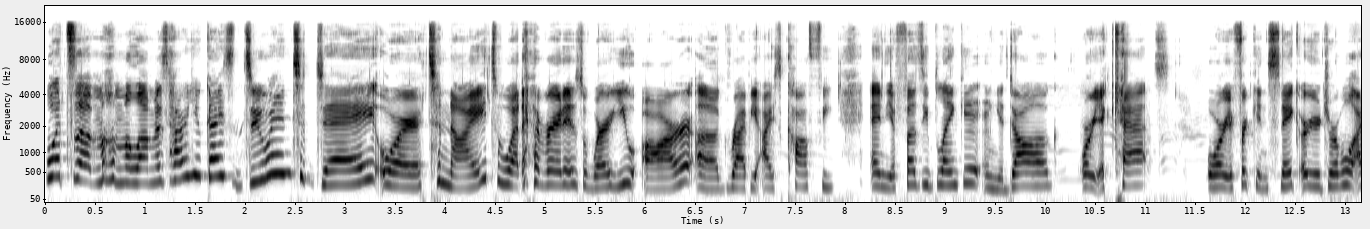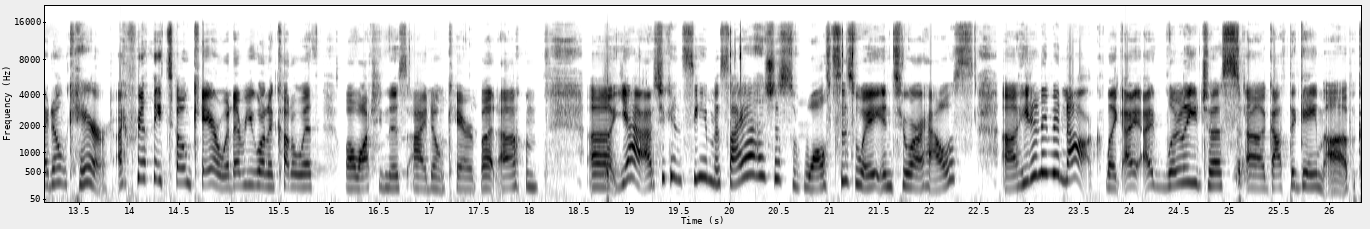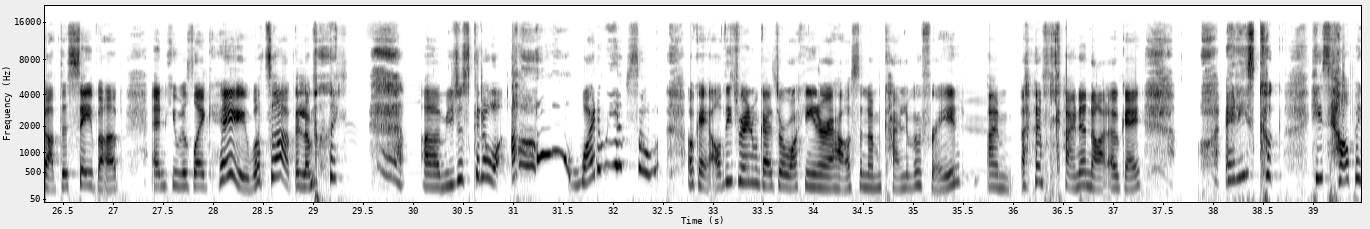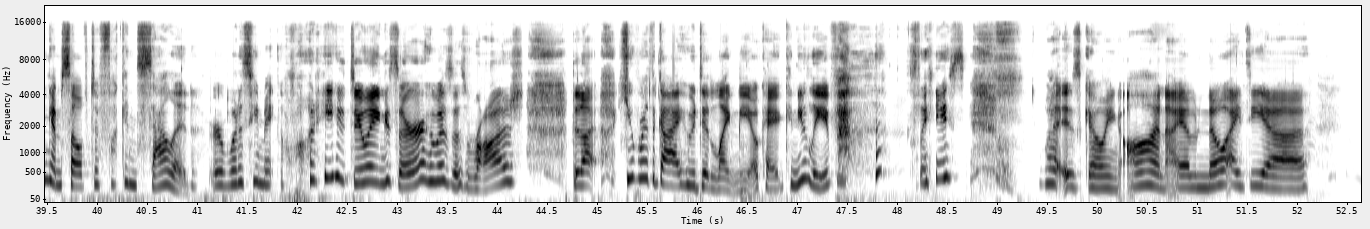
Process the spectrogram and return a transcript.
What's up, Mama Llamas? How are you guys doing today or tonight? Whatever it is where you are. Uh, grab your iced coffee and your fuzzy blanket and your dog or your cat or your freaking snake or your gerbil. I don't care. I really don't care. Whatever you want to cuddle with while watching this, I don't care. But um, uh, yeah, as you can see, Messiah has just waltzed his way into our house. Uh, he didn't even knock. Like I, I literally just uh, got the game up, got the save up, and he was like, "Hey, what's up?" And I'm like um, you're just gonna. Oh, why do we have so? Okay, all these random guys are walking in our house, and I'm kind of afraid. I'm. I'm kind of not okay. And he's cook. He's helping himself to fucking salad. Or what does he make? What are you doing, sir? Who is this, Raj? Did I? You were the guy who didn't like me. Okay, can you leave, please? What is going on? I have no idea.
